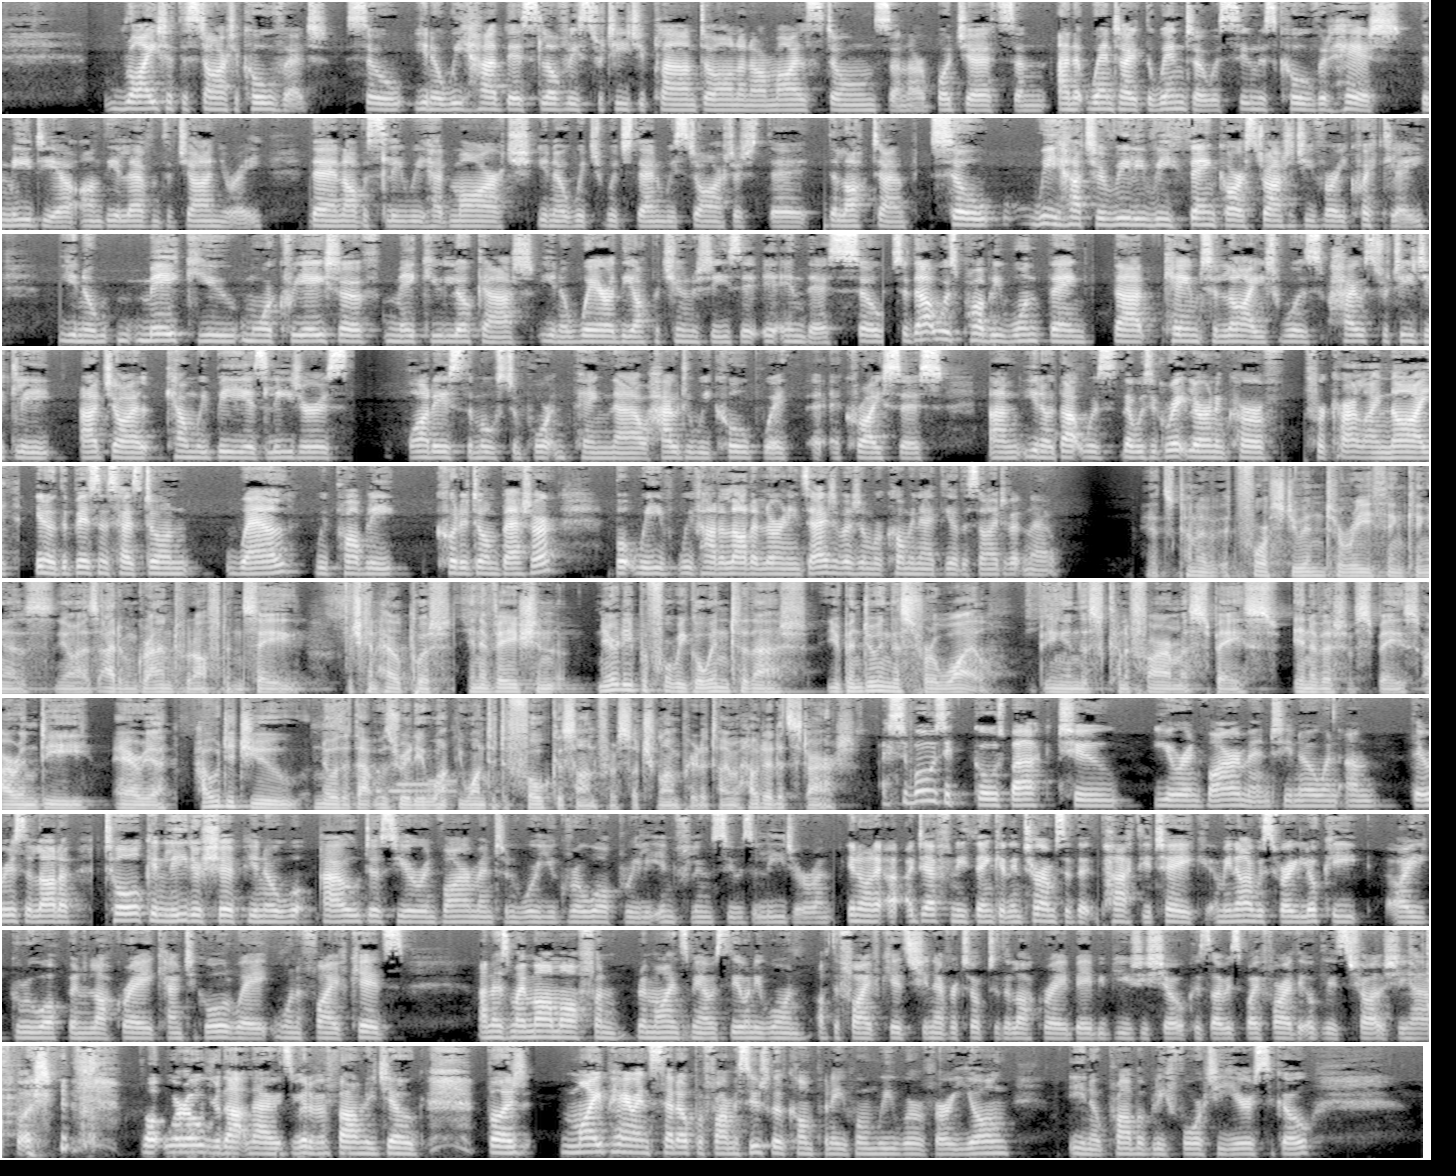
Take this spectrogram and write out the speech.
right at the start of COVID. So, you know, we had this lovely strategic plan done and our milestones and our budgets and, and it went out the window as soon as COVID hit the media on the 11th of January then obviously we had March, you know, which which then we started the the lockdown. So we had to really rethink our strategy very quickly. You know, make you more creative, make you look at, you know, where are the opportunities in this. So, so that was probably one thing that came to light was how strategically agile can we be as leaders? What is the most important thing now? How do we cope with a crisis? And, you know, that was, there was a great learning curve for Caroline now, you know, the business has done well. We probably could have done better, but we've we've had a lot of learnings out of it and we're coming out the other side of it now. It's kind of it forced you into rethinking as you know, as Adam Grant would often say, which can help with innovation. Nearly before we go into that, you've been doing this for a while. Being in this kind of pharma space, innovative space, R and D area. How did you know that that was really what you wanted to focus on for such a long period of time? How did it start? I suppose it goes back to your environment, you know, and, and there is a lot of talk in leadership, you know, how does your environment and where you grow up really influence you as a leader? And, you know, I, I definitely think, and in terms of the path you take, I mean, I was very lucky. I grew up in Loughrea, County Galway, one of five kids. And as my mom often reminds me, I was the only one of the five kids she never took to the Loughrea baby beauty show because I was by far the ugliest child she had. But, but we're over that now. It's a bit of a family joke. But my parents set up a pharmaceutical company when we were very young you know, probably 40 years ago.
